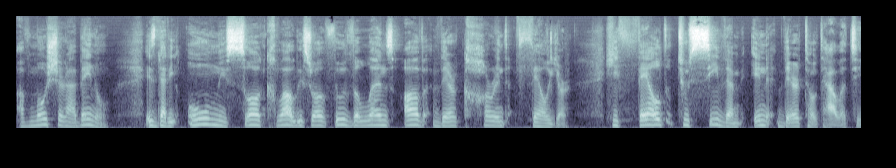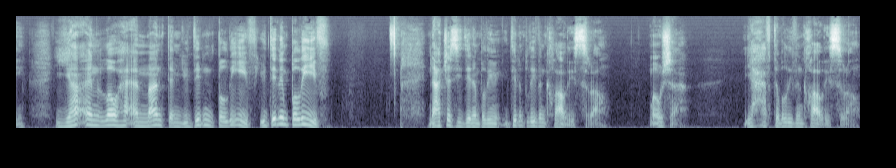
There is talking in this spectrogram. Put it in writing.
of Moshe Rabbeinu is that he only saw Klal Yisrael through the lens of their current failure. He failed to see them in their totality. Ya'an lo ha'emantem, you didn't believe. You didn't believe. Not just he didn't believe, he didn't believe in Klal Yisrael. Moshe, you have to believe in Klal Yisrael.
